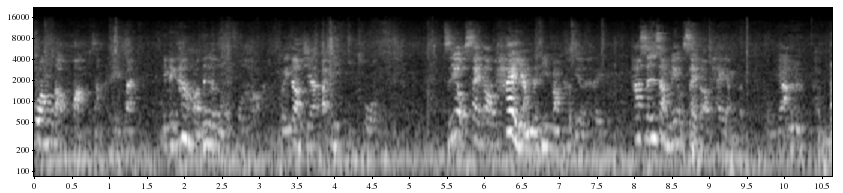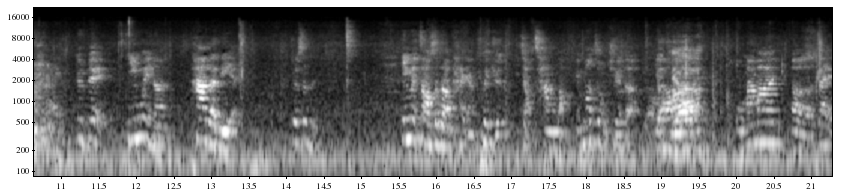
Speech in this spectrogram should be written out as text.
光老化、长黑斑。你没看好那个农夫好，回到家把衣服。只有晒到太阳的地方特别的黑，他身上没有晒到太阳的怎么样？很白，对不对？因为呢，他的脸就是 因为照射到太阳，会觉得比较苍老。有没有这种觉得？有。有。我妈妈呃，在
